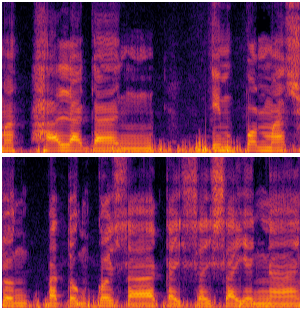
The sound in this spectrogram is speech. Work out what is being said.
mahalagang impormasyon patungkol sa kaysaysayan ng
